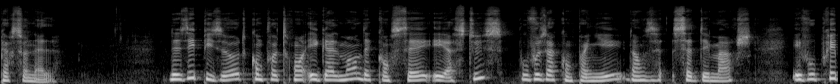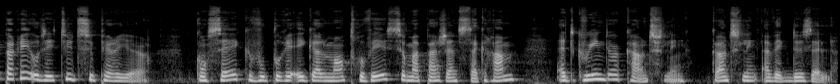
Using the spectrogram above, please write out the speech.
personnelle. Les épisodes comporteront également des conseils et astuces pour vous accompagner dans cette démarche et vous préparer aux études supérieures, conseils que vous pourrez également trouver sur ma page Instagram at Greendoor Counseling, counseling avec deux L.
